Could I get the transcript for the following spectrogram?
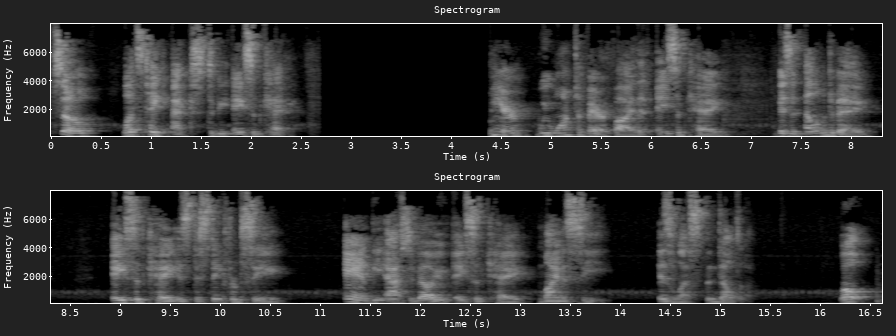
So let's take x to be A sub k. Here, we want to verify that A sub k is an element of A, A sub k is distinct from C, and the absolute value of A sub k minus C is less than delta. Well,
